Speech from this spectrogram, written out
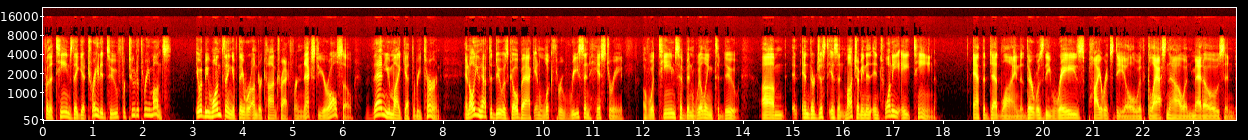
for the teams they get traded to for 2 to 3 months. It would be one thing if they were under contract for next year also. Then you might get the return. And all you have to do is go back and look through recent history of what teams have been willing to do. Um, and, and, there just isn't much. I mean, in, in 2018, at the deadline, there was the Rays Pirates deal with Glasnow and Meadows and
